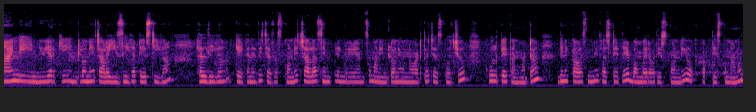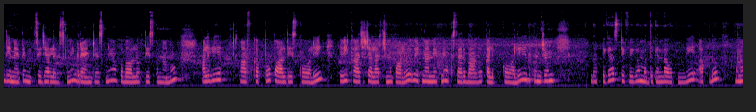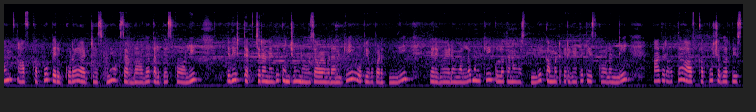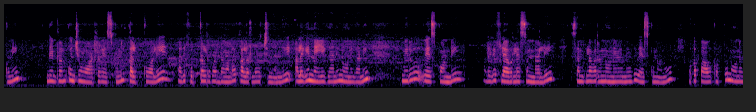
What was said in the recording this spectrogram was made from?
Hi అండి. ఈ new ఇయర్కి ఇంట్లోనే చాలా ఈజీగా టేస్టీగా హెల్తీగా కేక్ అనేది చేసేసుకోండి. చాలా సింపుల్ ఇంగ్రీడియంట్స్ మన ఇంట్లోనే ఉన్న వాటితో చేసుకోవచ్చు. కూల్ కేక్ అనమాట దీనికి కావాల్సింది ఫస్ట్ అయితే బొంబాయి రవ్వ తీసుకోండి. ఒక కప్ తీసుకున్నాను. దీన్ని అయితే మిక్సీ జార్లో వేసుకుని గ్రైండ్ చేసుకుని ఒక బౌల్లోకి తీసుకున్నాను. అలాగే హాఫ్ కప్పు పాలు తీసుకోవాలి. ఇవి కాచి చల్లార్చిన పాలు. వీటిని అన్నిటిని ఒకసారి బాగా కలుపుకోవాలి. ఇది కొంచెం గట్టిగా స్టిఫీగా ముద్ద కింద అవుతుంది. అప్పుడు మనం హాఫ్ కప్పు పెరుగు కూడా యాడ్ చేసుకుని ఒకసారి బాగా కలిపేసుకోవాలి. ఇది స్ట్రక్చర్ అనేది కొంచెం లూజ్ అవ్వడానికి ఉపయోగపడుతుంది. పెరుగు వేయడం వల్ల మనకి గుల్లతనం వస్తుంది. కమ్మటి పెరుగు అయితే తీసుకోవాలండి. ఆ తర్వాత హాఫ్ కప్పు షుగర్ తీసుకుని దీంట్లో కొంచెం వాటర్ వేసుకుని కలుపుకోవాలి. అది ఫుడ్ కలర్ పడడం వల్ల కలర్లో వచ్చిందండి. అలాగే నెయ్యి కానీ నూనె కానీ మీరు వేసుకోండి. అలాగే ఫ్లేవర్లెస్ ఉండాలి. సన్ఫ్లవర్ నూనె అనేది వేసుకున్నాను. ఒక పావు కప్పు నూనె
